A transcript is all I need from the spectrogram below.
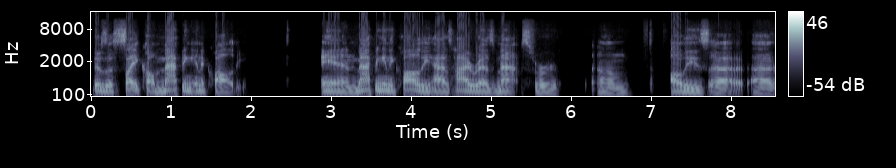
there's a site called mapping inequality and mapping inequality has high res maps for um, all these uh, uh,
